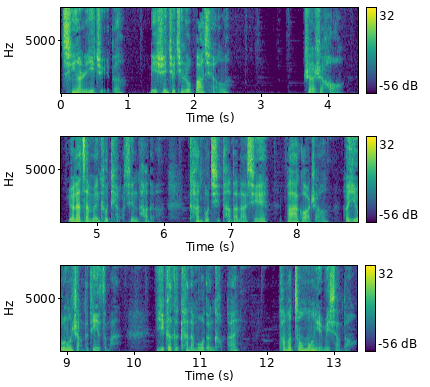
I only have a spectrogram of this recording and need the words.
轻而易举的，李迅就进入八强了。这时候，原来在门口挑衅他的、看不起他的那些八卦掌和游龙掌的弟子们，一个个看得目瞪口呆。他们做梦也没想到，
